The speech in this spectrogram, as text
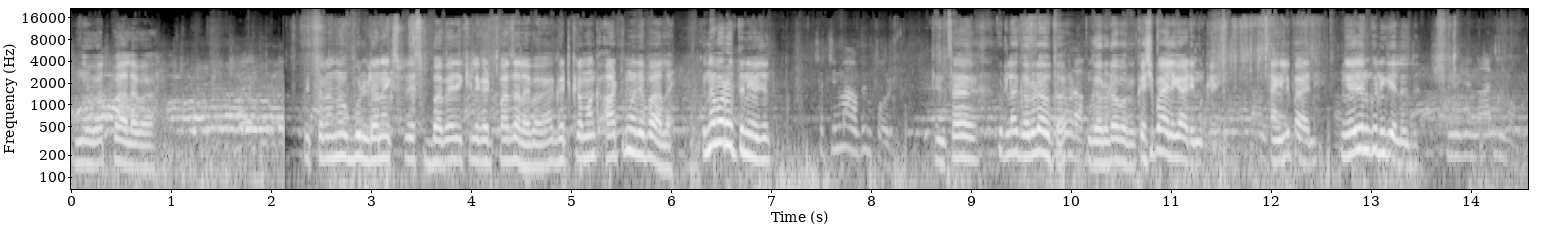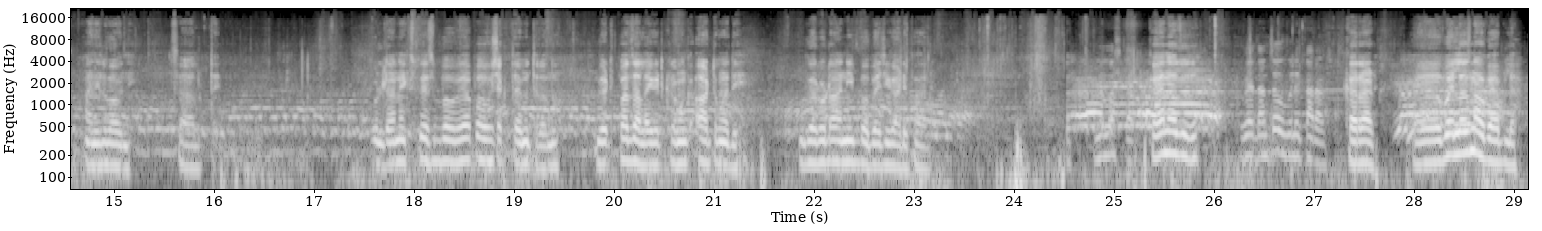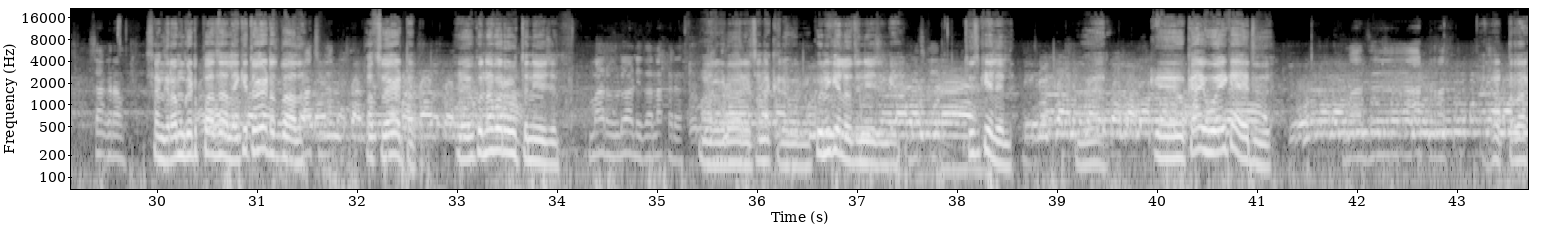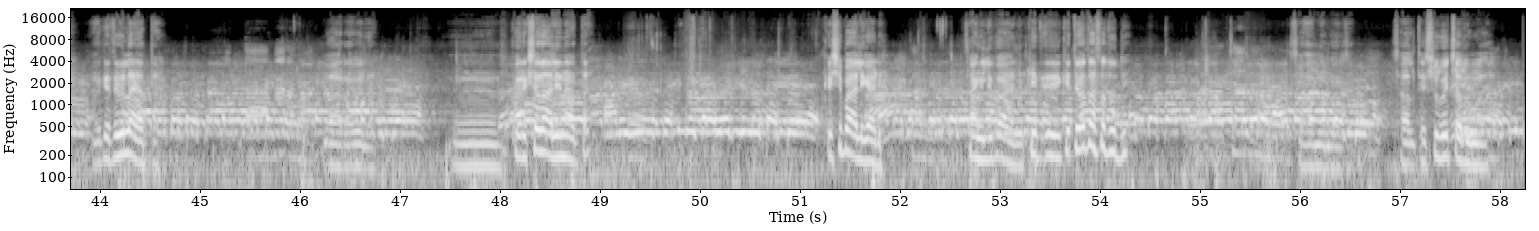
नव्यात पाहिला बघा. मित्रांनो बुलढाणा एक्सप्रेस बब्या देखील गटपास झालाय बघा. गट क्रमांक आठमध्ये पाहिलाय बरं होतं नियोजन? सचिन महापिंपोड त्यांचा कुठला गरुडा होता? गरुडा. बरोबर. कशी पाहिली गाडी मग काय चांगली पाहिली. नियोजन कुणी केलं होतं? अनिल भाऊनी. चालतंय. बुलढाणा एक्सप्रेस बब्या पाहू शकता मित्रांनो. गटपास झाला गट क्रमांक आठमध्ये गरुडा आणि बब्याची गाडी पाहिली नमस्कार. काय नाव तुझं? वेदांत कराड. कराड. बैलाचं नाव काय आपलं? संग्राम. संग्राम गट पास झाला. किती गटात पाहिला पाचव्या गटात. कुणाबरोबर होतं नियोजन? मारवडी वाडीचा मारगडवाऱ्याच्या नखऱ्याबरोबर कोणी केलं होतं नियोजन काय? तूच केलेलं? बरं. काय वय काय आहे तुझं? माझं अठरा. अठरा किती वेळ आहे आता? आता बारा बारावीला. अं, परीक्षा झाली ना आता? कशी पाहिली गाडी? चांगली पाहिली. किती किती वेळ तासात होती? चार सहा नंबर. चालते शुभेच्छा तुम्हाला.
